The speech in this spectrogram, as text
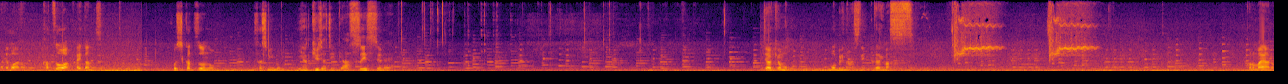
までもあのカツオは買えたんですよ。干しカツオの刺身盛り298円安いっすよね。じゃあ今日もモンベルの橋でいただきます。この前あの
